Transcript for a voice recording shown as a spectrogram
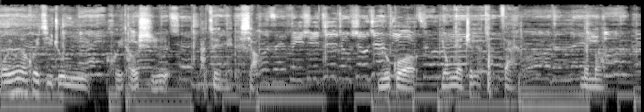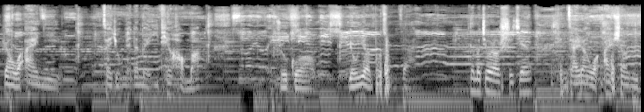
我永远会记住你回头时那最美的笑。如果永远真的存在，那么让我爱你。在永远的每一天，好吗？如果永远不存在，那么就让时间停在让我爱上你的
